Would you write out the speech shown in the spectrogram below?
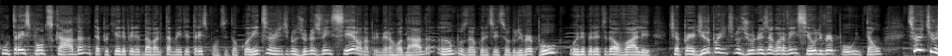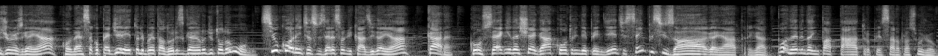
com três pontos cada, até porque o Independente da Vale também tem três pontos. Então, Corinthians e Argentinos Júnior venceram na primeira rodada, ambos, né? O Corinthians venceu do Liverpool, o Independente Del Vale tinha perdido para Argentinos Júnior e agora venceu o Liverpool. Então, se o Argentinos Júnior ganhar, começa com o pé direito a Libertadores ganhando de todo mundo. Se o Corinthians fizer lição de casa e ganhar, cara, consegue ainda chegar contra o Independiente sem precisar ganhar, tá ligado? Podendo ainda empatar, tropeçar no próximo jogo.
